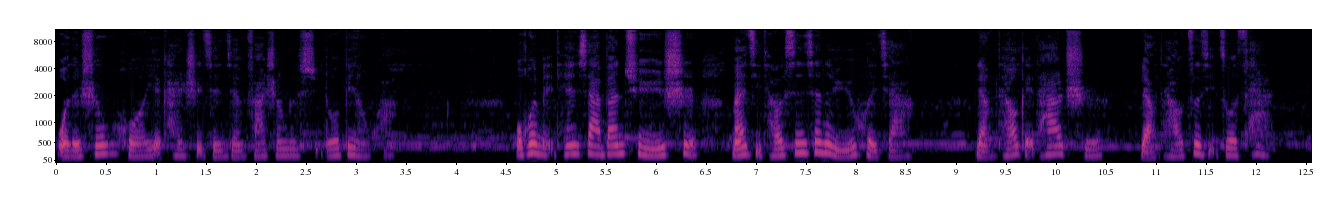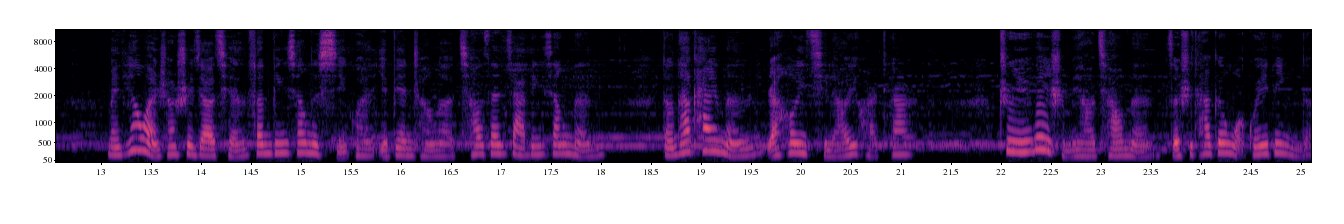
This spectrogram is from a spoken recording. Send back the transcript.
我的生活也开始渐渐发生了许多变化。我会每天下班去鱼市买几条新鲜的鱼回家，两条给他吃，两条自己做菜。每天晚上睡觉前翻冰箱的习惯也变成了敲三下冰箱门，等他开门，然后一起聊一会儿天儿。至于为什么要敲门，则是他跟我规定的。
